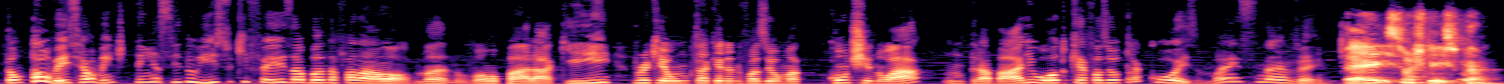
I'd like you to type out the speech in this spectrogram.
Então talvez realmente tenha sido isso que fez a banda falar, ó, mano, vamos parar aqui, porque um tá querendo fazer uma. continuar um trabalho e o outro quer fazer outra coisa. Mas, né, velho? É isso, acho que é isso mesmo.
